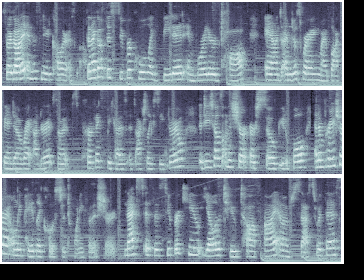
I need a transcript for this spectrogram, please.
So I got it in this nude color as well. Then I got this super cool like beaded embroidered top and I'm just wearing my black bandeau right under it so it's perfect because it's actually see-through. The details on the shirt are so beautiful and I'm pretty sure I only paid like close to 20 for this shirt. Next is this super cute yellow tube top. I am obsessed with this.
